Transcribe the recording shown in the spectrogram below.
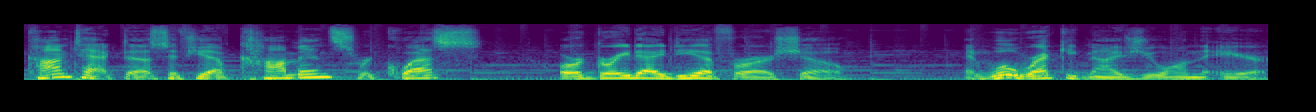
Contact us if you have comments, requests, or a great idea for our show, and we'll recognize you on the air.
